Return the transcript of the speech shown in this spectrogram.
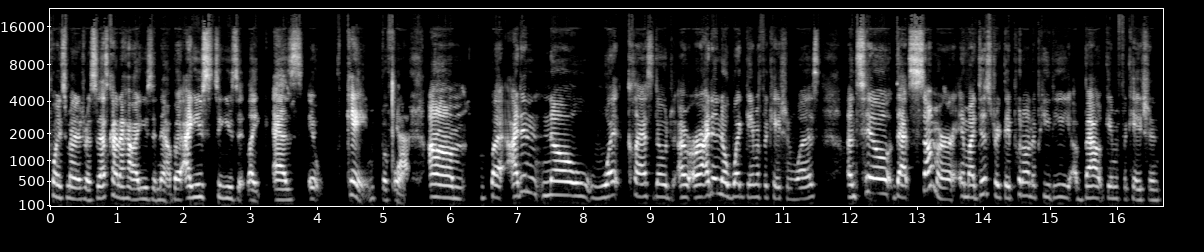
points management. So that's kind of how I use it now. But I used to use it like as it came before. Yeah. Um, but I didn't know what class dojo or I didn't know what gamification was until that summer in my district they put on a PD about gamification.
